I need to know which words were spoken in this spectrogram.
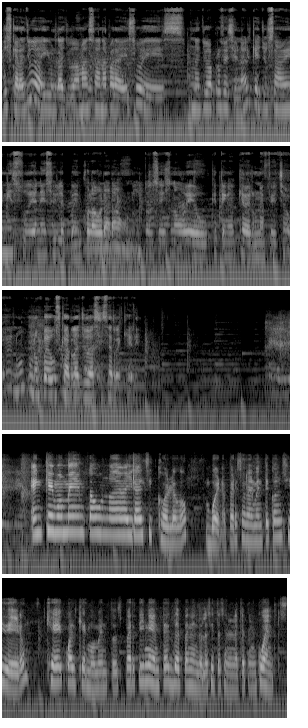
buscar ayuda y la ayuda más sana para eso es una ayuda profesional que ellos saben y estudian eso y le pueden colaborar a uno. Entonces no veo que tenga que haber una fecha ahora, ¿no? Uno puede buscar la ayuda si se requiere. ¿En qué momento uno debe ir al psicólogo? Bueno, personalmente considero que cualquier momento es pertinente dependiendo de la situación en la que te encuentres.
